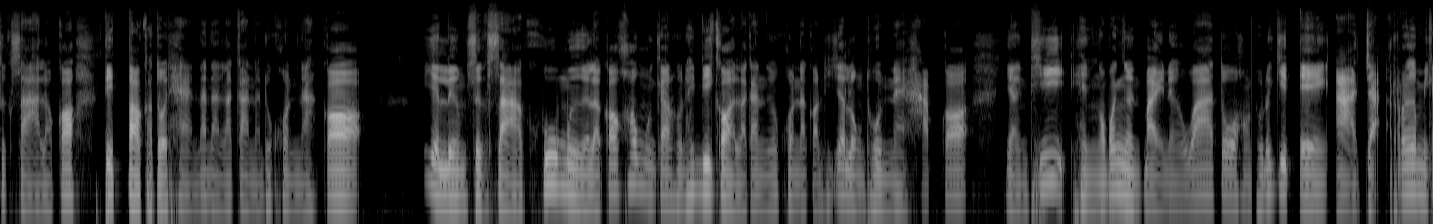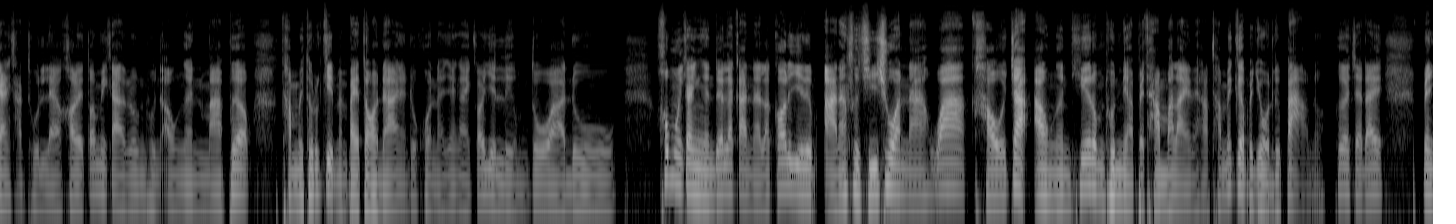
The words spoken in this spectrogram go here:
ศึกษาแล้วก็ติดต่อกับตัวแทนนั่นนั้นละกันนะทุกคนนะก็ อย่าลืมศึกษาคู่มือแล้วก็ข้อมูลการลงทุนให้ดีก่อนละกันทุกคนนะก่อนที่จะลงทุนนะครับ ก็อย่างที่เห็นงบเงินไปเนอะว่าตัวของธุรกิจเองอาจจะเริ่มมีการขาดทุนแล้วเขาเลยต้องมีการลงทุนเอาเงินมา เพื่อทำให้ธุรกิจมันไปต่อได้นะทุกคนนะยังไงก็อย่าลืมตัวดูข้อมูลการเงินด้วยละกันนะแล้วก็อย่าลืมอ่านหนังสือชี้ชวนนะ ว่าเขาจะเอาเงินที่ลงทุนเนี่ยไปทำอะไรนะครับทำให้เกิดประโยชน์หรือเปล่าเนอะเพื่อจะได้เป็น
